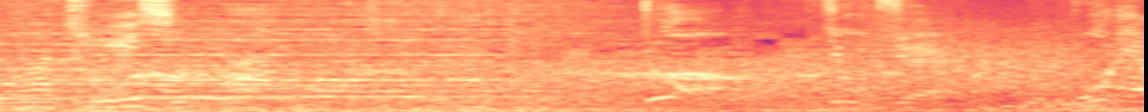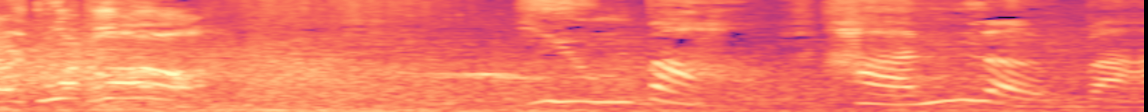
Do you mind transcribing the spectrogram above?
德觉醒了。这就是弗雷尔卓德。拥抱寒冷吧。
